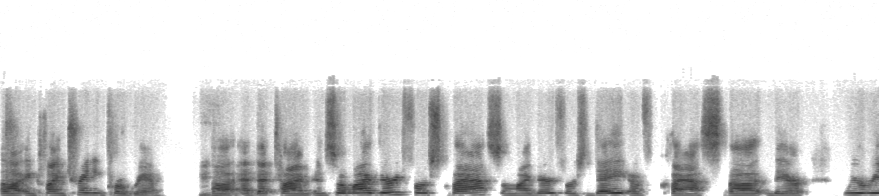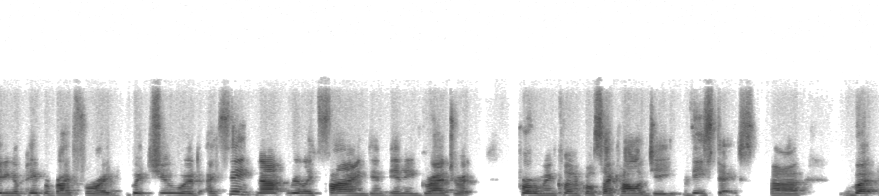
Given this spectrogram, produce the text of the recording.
uh, inclined training program mm-hmm. uh, at that time. And so my very first class, on my very first day of class uh, there, we were reading a paper by Freud, which you would, I think, not really find in any graduate program in clinical psychology these days. Uh, but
